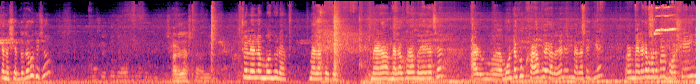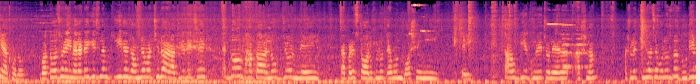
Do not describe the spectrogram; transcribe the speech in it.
কেন সেদ্ধ দেবো কিছু? সাড়ে দশটা চলে এলাম বন্ধুরা মেলা থেকে। মেলা মেলা ঘোরা হয়ে গেছে। আর মনটা খুব খারাপ হয়ে গেল জানেন মেলাতে গিয়ে। কারণ মেলাটা ভালো করে বসেই নি এখনও। গত বছর এই মেলাটায় গিয়েছিলাম, কি যে জমজমাট ছিল, আর আজকে দেখছি একদম ফাঁকা, লোকজন নেই। তারপরে স্টলগুলো তেমন বসেনি। এই, তাও গিয়ে ঘুরে চলে আসলাম। আসলে কি হয়েছে বলুন তো, দুদিন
